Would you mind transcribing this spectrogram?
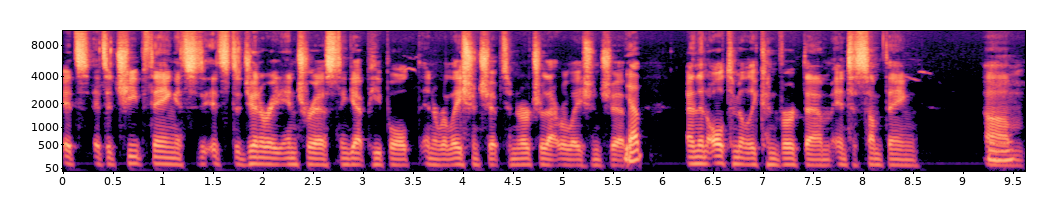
It's it's a cheap thing. It's it's to generate interest and get people in a relationship to nurture that relationship. Yep. And then ultimately convert them into something um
